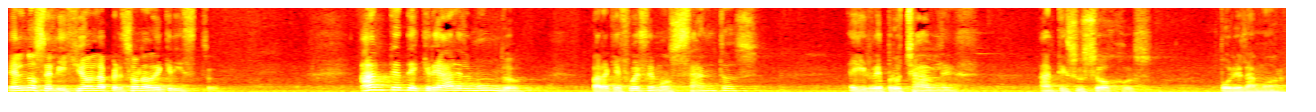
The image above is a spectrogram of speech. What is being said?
Él nos eligió en la persona de Cristo. Antes de crear el mundo, para que fuésemos santos e irreprochables ante sus ojos por el amor.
